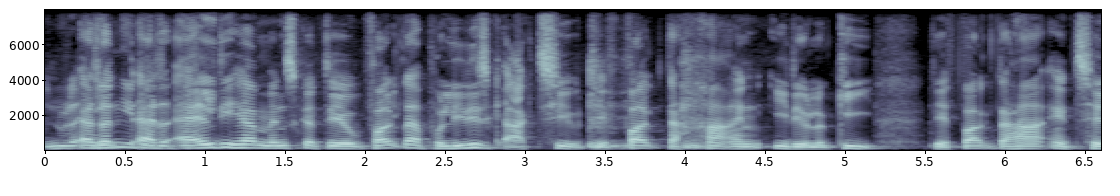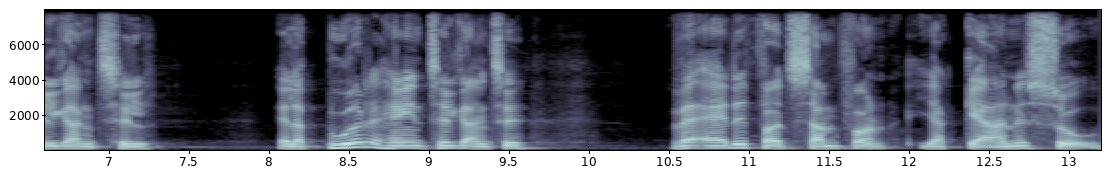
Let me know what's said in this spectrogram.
Nu er der Altså, ingen altså alle de her mennesker, det er jo folk, der er politisk aktive. Det er folk, der har en ideologi. Det er folk, der har en tilgang til, eller burde have en tilgang til, hvad er det for et samfund, jeg gerne så,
